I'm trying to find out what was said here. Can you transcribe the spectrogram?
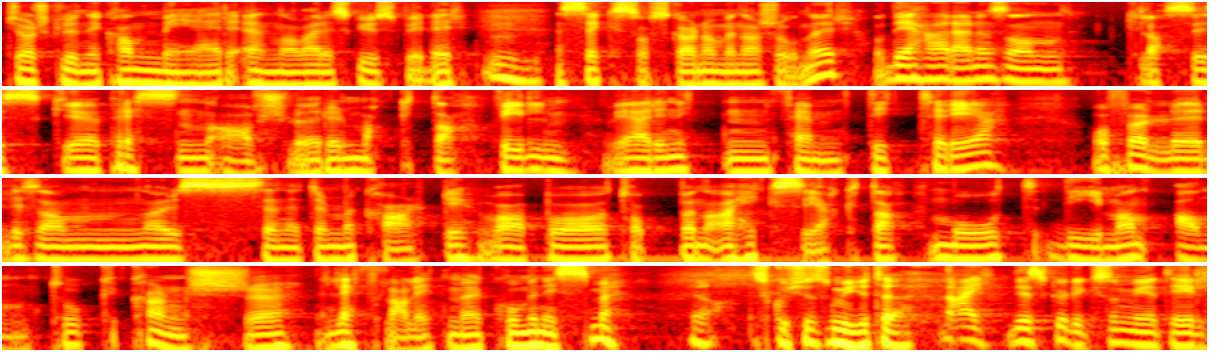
George Clooney kan mer enn å være skuespiller. Seks Oscar-nominasjoner. Og det her er en sånn klassisk eh, pressen avslører makta-film. Vi er i 1953 og følger liksom når senator McCarthy var på toppen av heksejakta mot de man antok kanskje lefla litt med kommunisme. Ja, Det skulle ikke så mye til. Nei, det skulle ikke så mye til.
